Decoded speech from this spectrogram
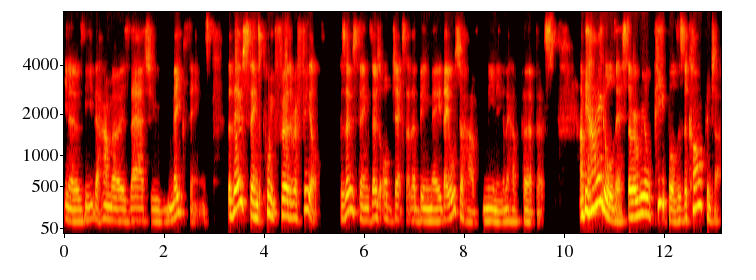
you know, the, the hammer is there to make things, but those things point further afield because those things, those objects that they're being made, they also have meaning and they have purpose. And behind all this, there are real people. There's the carpenter,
